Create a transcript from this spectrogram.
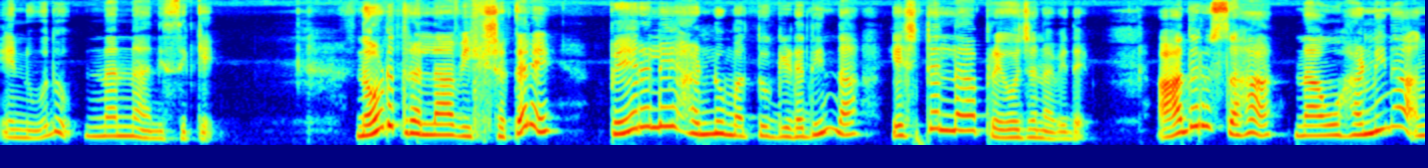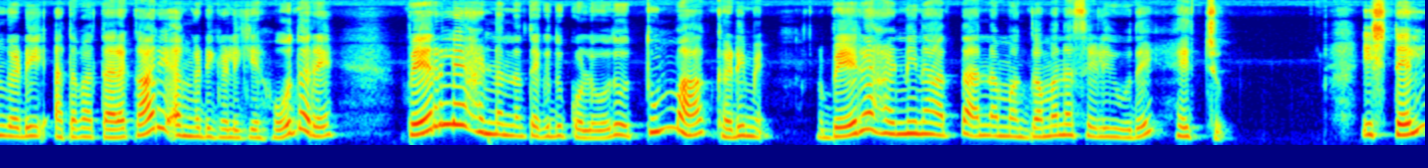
ಎನ್ನುವುದು ನನ್ನ ಅನಿಸಿಕೆ. ನೋಡಿದ್ರಲ್ಲ ವೀಕ್ಷಕರೇ, ಪೇರಲೆ ಹಣ್ಣು ಮತ್ತು ಗಿಡದಿಂದ ಎಷ್ಟೆಲ್ಲ ಪ್ರಯೋಜನವಿದೆ? ಆದರೂ ಸಹ ನಾವು ಹಣ್ಣಿನ ಅಂಗಡಿ ಅಥವಾ ತರಕಾರಿ ಅಂಗಡಿಗಳಿಗೆ ಹೋದರೆ ಪೇರಲೆ ಹಣ್ಣನ್ನು ತೆಗೆದುಕೊಳ್ಳುವುದು ತುಂಬ ಕಡಿಮೆ. ಬೇರೆ ಹಣ್ಣಿನ ಅತ್ತ ನಮ್ಮ ಗಮನ ಸೆಳೆಯುವುದೇ ಹೆಚ್ಚು. ಇಷ್ಟೆಲ್ಲ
